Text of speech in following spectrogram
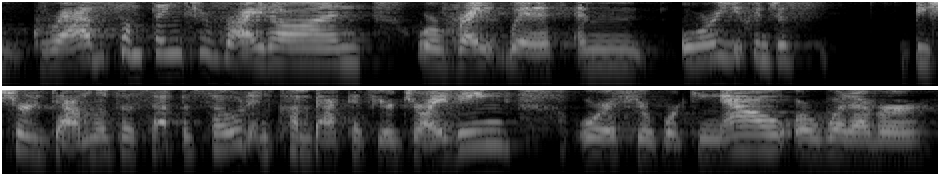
grab something to write on or write with and, or you can just be sure to download this episode and come back if you're driving or if you're working out or whatever,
